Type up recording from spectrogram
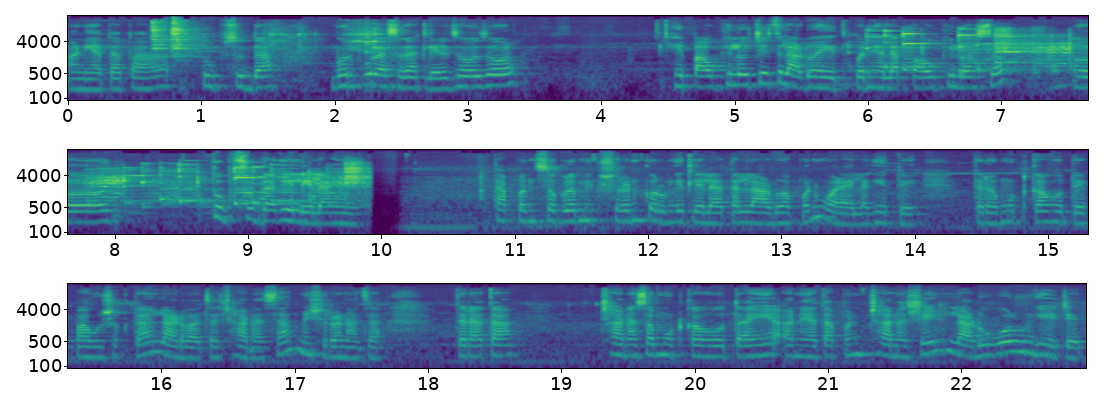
आणि आता पहा तूपसुद्धा भरपूर असं घातलेलं जवळजवळ हे पाव किलोचेच लाडू आहेत पण ह्याला पाव किलो असं तूपसुद्धा गेलेलं आहे. आता आपण सगळं मिश्रण करून घेतलेलं आता लाडू आपण वळायला घेतो आहे तर मुटका होतो आहे पाहू शकता लाडवाचा छान असा मिश्रणाचा. तर आता छान असा मुटका होत आहे आणि आता आपण छान असे लाडू वळून घ्यायचे आहेत.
